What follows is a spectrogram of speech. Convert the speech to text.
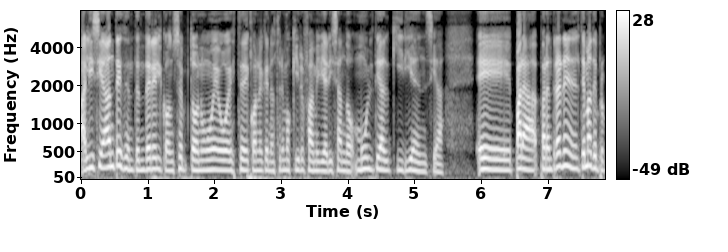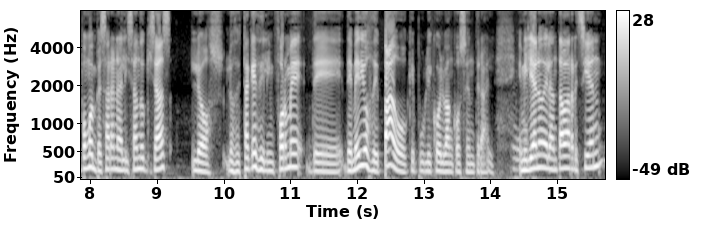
Alicia, antes de entender el concepto nuevo este con el que nos tenemos que ir familiarizando, multiadquiriencia, eh, para, para entrar en el tema te propongo empezar analizando quizás los, los destaques del informe de, medios de pago que publicó el Banco Central. Emiliano adelantaba recién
